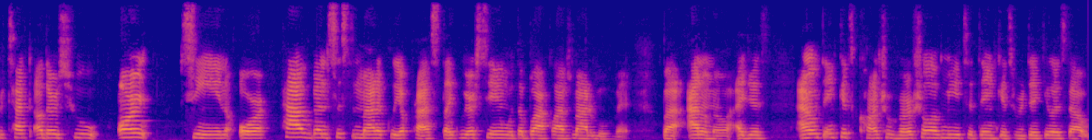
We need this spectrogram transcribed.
protect others who aren't seen or have been systematically oppressed, like we are seeing with the Black Lives Matter movement. But I don't know. I just, I don't think it's controversial of me to think it's ridiculous that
